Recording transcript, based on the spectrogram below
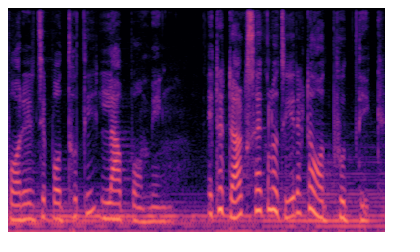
পরের যে পদ্ধতি, লাভ বম্বিং এটা ডার্ক সাইকোলজির একটা অদ্ভুত দিক।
